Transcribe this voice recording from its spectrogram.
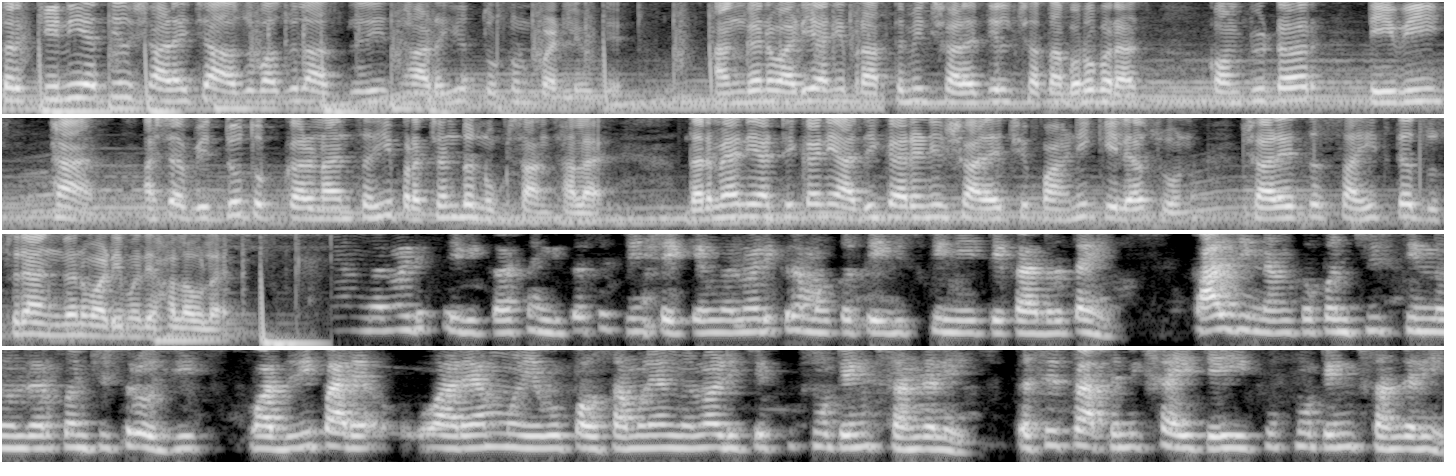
तर किनी येथील शाळेच्या आजूबाजूला असलेली झाडही तुटून पडली होती. अंगणवाडी आणि प्राथमिक शाळेतील छताबरोबरच कॉम्प्युटर टीव्ही फॅन अशा विद्युत उपकरणांचंही प्रचंड नुकसान झालंय. दरम्यान या ठिकाणी अधिकाऱ्यांनी शाळेची पाहणी केली असून शाळेचं साहित्य दुसऱ्या अंगणवाडीमध्ये हलवलंय. अंगणवाडी सेविका संगीता सचिन शेख अंगणवाडी क्रमांक तेवीस किनी येथे कार्यरत आहे. काल दिनांक पंचवीस तीन दोन हजार पंचवीस रोजी वादळी पाऱ्या वाऱ्यामुळे व पावसामुळे अंगणवाडीचे खूप मोठे नुकसान झाले. तसेच प्राथमिक शाळेचेही खूप मोठे नुकसान झाले.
